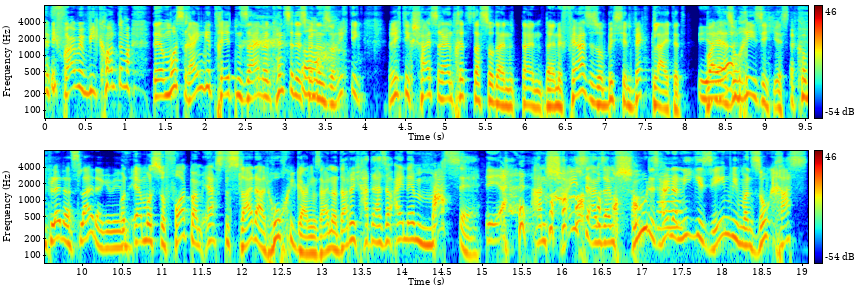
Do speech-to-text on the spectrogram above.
ich frage mich, wie konnte man, der muss reingetreten sein und kennst du das, wenn Oh. du so richtig, richtig scheiße reintrittst, dass so dein, dein, deine Ferse so ein bisschen weggleitet, Ja, weil ja. er so riesig ist. Kompletter Slider gewesen. Und er muss sofort beim ersten Slider halt hochgegangen sein und dadurch hat er so eine Masse ja. an Scheiße an seinem Schuh. Das habe ich noch nie gesehen, wie man so krass.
